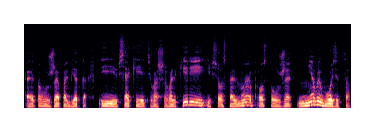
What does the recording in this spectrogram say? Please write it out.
это уже победка. И всякие эти ваши валькирии и все остальное просто уже не вывозится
